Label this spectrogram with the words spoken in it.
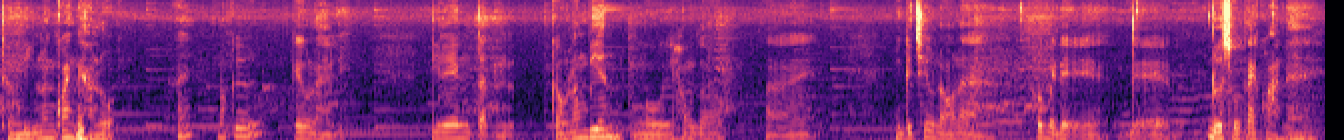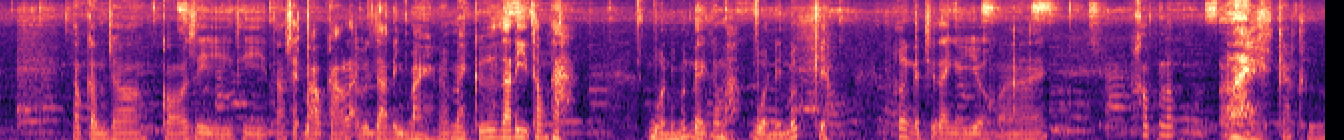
thường đi loanh quanh Hà Nội đấy, nó cứ kêu là đi lên tận cầu Long Biên, ngồi hong gió đấy. mình cứ trêu nó là, thôi mày để để đưa số tài khoản đây tao cầm cho, có gì thì tao sẽ báo cáo lại với gia đình mày rồi mày cứ ra đi thong thả buồn đến mức đấy cơ mà, buồn đến mức kiểu hơn cả chia tay người yêu, ấy. Khóc lóc, ai các thứ.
